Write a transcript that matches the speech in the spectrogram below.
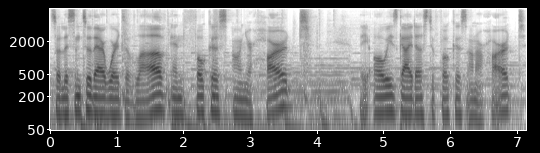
So, listen to their words of love and focus on your heart. They always guide us to focus on our heart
